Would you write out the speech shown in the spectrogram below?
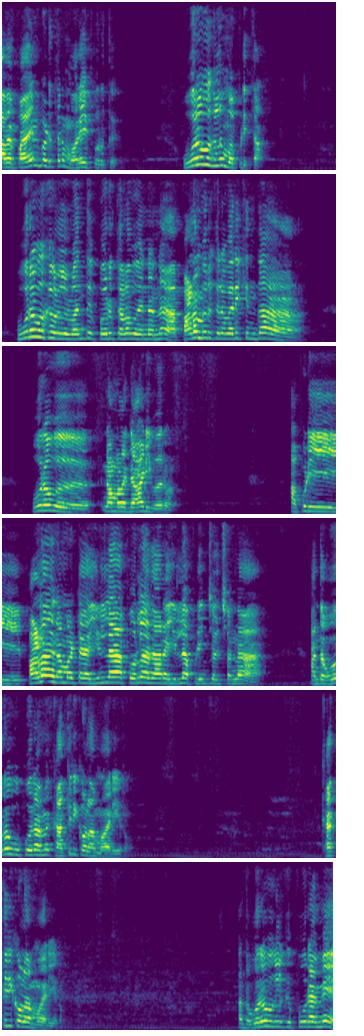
அவன் பயன்படுத்துகிற முறை பொறுத்து. உறவுகளும் அப்படித்தான். உறவுகள் வந்து பொறுத்தளவு என்னென்னா பணம் இருக்கிற வரைக்கும் தான் உறவு நம்மளை நாடி வரும். அப்படி பணம் நம்மகிட்ட இல்லை பொருளாதாரம் இல்லை அப்படின்னு சொல்லி சொன்னால் அந்த உறவு பூராமே கத்திரிக்கோளாக மாறிடும் கத்திரிக்கோளாக மாறிடும் அந்த உறவுகளுக்கு பூராமே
